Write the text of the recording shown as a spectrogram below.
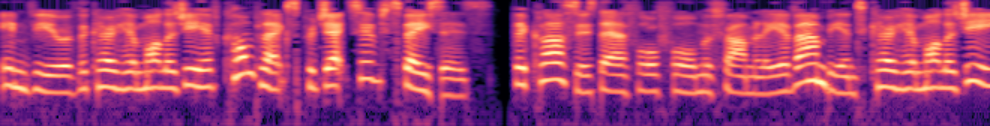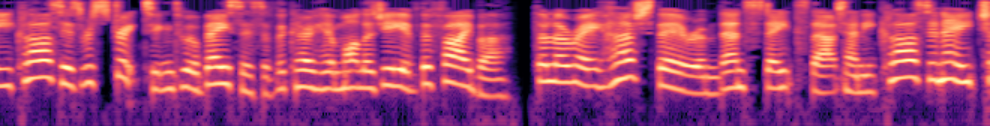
in view of the cohomology of complex projective spaces. The classes therefore form a family of ambient cohomology classes restricting to a basis of the cohomology of the fiber. The Leray-Hirsch theorem then states that any class in H**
